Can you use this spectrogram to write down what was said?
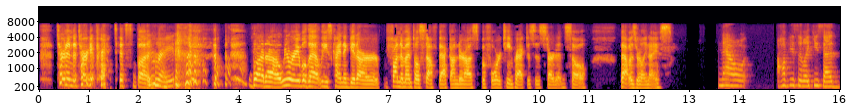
turn into target practice, but right. but uh, we were able to at least kind of get our fundamental stuff back under us before team practices started, so that was really nice. Now, obviously, like you said,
